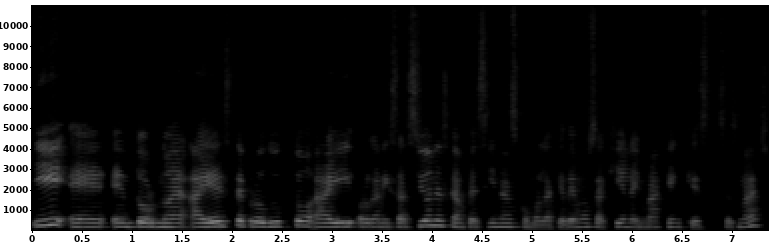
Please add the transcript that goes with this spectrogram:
Y eh, en torno a, este producto hay organizaciones campesinas como la que vemos aquí en la imagen que es SMASH,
